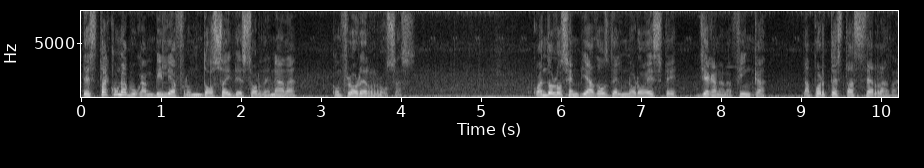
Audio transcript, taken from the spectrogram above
destaca una bugambilia frondosa y desordenada con flores rosas. Cuando los enviados del noroeste llegan a la finca, la puerta está cerrada.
